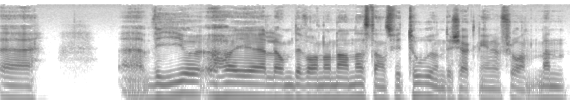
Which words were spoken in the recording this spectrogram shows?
Uh, vi har ju, eller om det var någon annanstans vi tog undersökningen ifrån, men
